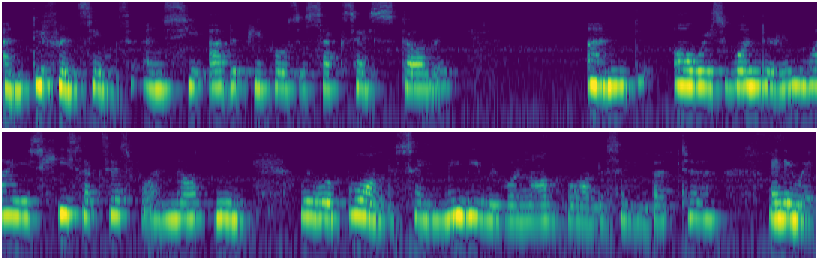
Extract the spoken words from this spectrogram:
and different things and see other people's success story. And always wondering why is he successful and not me? We were born the same. Maybe we were not born the same but uh, anyway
